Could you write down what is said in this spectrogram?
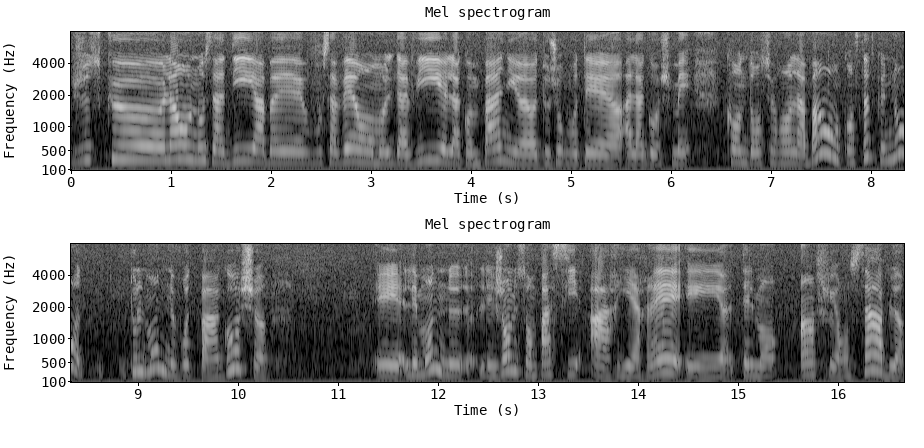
Jusque là, on nous a dit, ah ben, vous savez, en Moldavie, la campagne a toujours voté à la gauche. Mais quand on se rend là-bas, on constate que non, tout le monde ne vote pas à gauche. Et les gens ne sont pas si arriérés et tellement influençables.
